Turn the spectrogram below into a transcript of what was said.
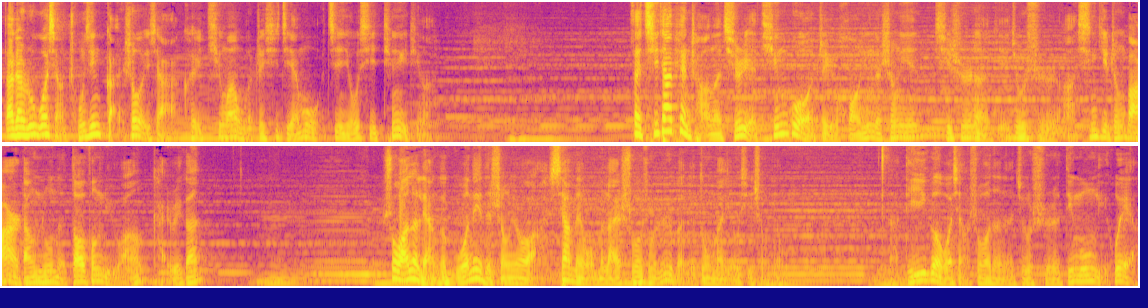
大家如果想重新感受一下，可以听完我这期节目进游戏听一听啊。在其他片场呢，其实也听过这个黄英的声音。其实呢，也就是啊《星际争霸二》当中的刀锋女王凯瑞甘。说完了两个国内的声优啊，下面我们来说说日本的动漫游戏声优。啊，第一个我想说的呢，就是丁宫理惠啊。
